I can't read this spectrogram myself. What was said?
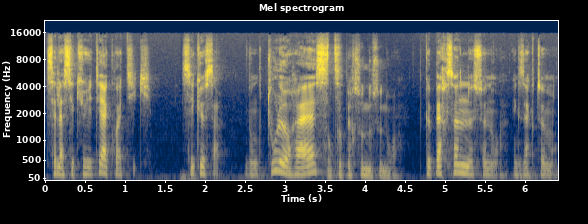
c'est la sécurité aquatique. C'est que ça. Donc tout le reste. Donc que personne ne se noie. que personne ne se noie, exactement.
